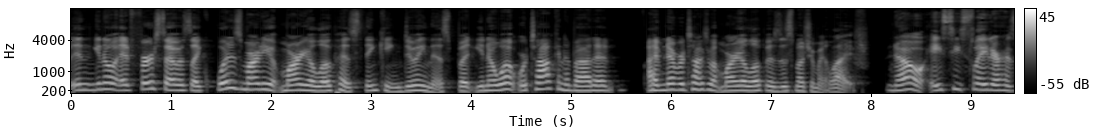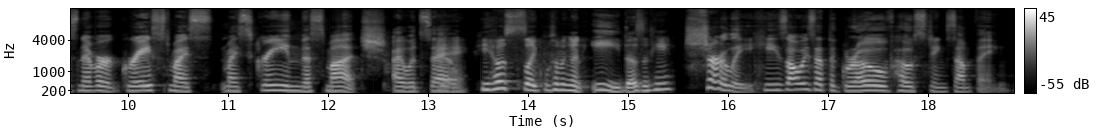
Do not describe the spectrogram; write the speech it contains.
and you know, at first I was like, what is Mario Mario Lopez thinking doing this? But you know what? We're talking about it. I've never talked about Mario Lopez this much in my life. No, AC Slater has never graced my my screen this much, I would say. He hosts like something on E, doesn't he? Surely, he's always at the Grove hosting something.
